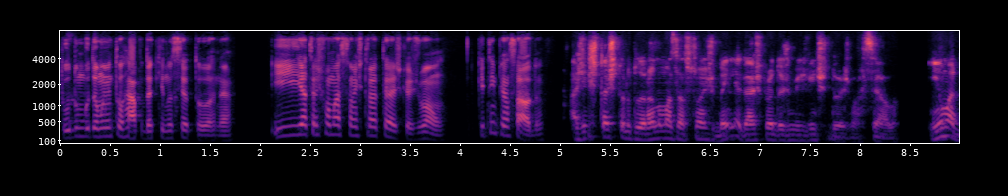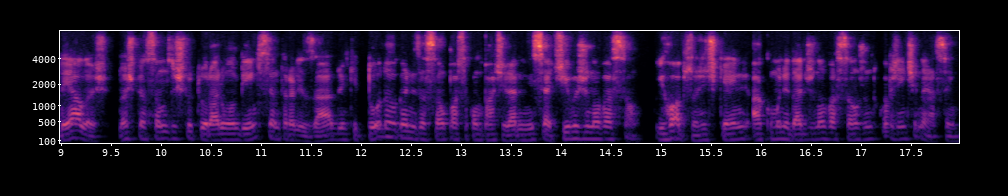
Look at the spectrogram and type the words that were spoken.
tudo muda muito rápido aqui no setor, né? E a transformação estratégica, João? O que tem pensado? A gente está estruturando umas ações bem legais para 2022, Marcelo. Em uma delas, nós pensamos estruturar um ambiente centralizado em que toda a organização possa compartilhar iniciativas de inovação. E, Robson, a gente quer a comunidade de inovação junto com a gente nessa. Hein?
